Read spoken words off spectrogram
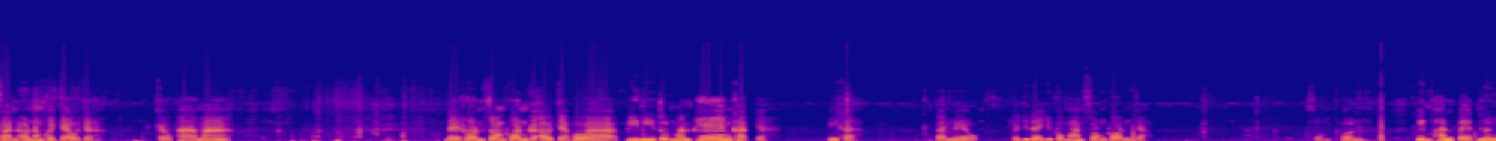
ฟันเอาน้ำข้าวเจ้าจ้ะเจ้าพามา ได้ทอนสองทอนก็เอาจ้ะเพราะว่าปีนี้ต้นมันแพงคักจ้ะนี่ค่ะตัดเลี้ยวก็จะได้อยู่ประมาณสองทอนจ้ะสองทอนเป็นพันแปดหนึ่ง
